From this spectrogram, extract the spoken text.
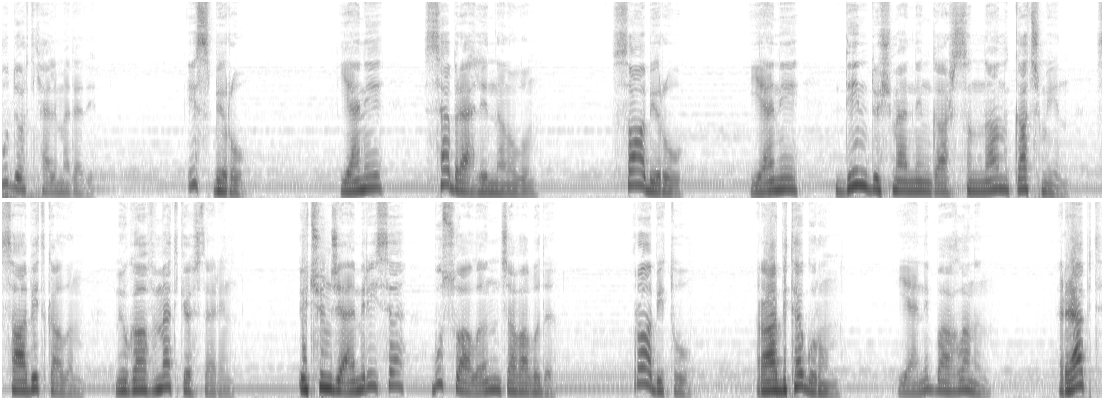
bu 4 kəlmədədir. İsbiru, yəni səbr əhlindən olun. Sabiru, yəni din düşməninin qarşısından qaçmayın, sabit qalın, müqavimət göstərin. Üçüncü əmr isə bu sualın cavabıdır. Rabitu, rabitə qurun, yəni bağlanın. Rəbt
